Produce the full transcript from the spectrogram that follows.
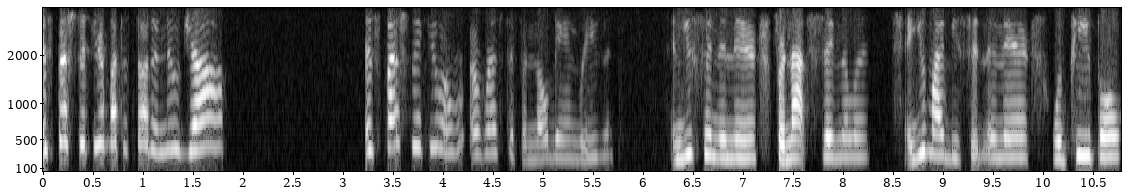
especially if you're about to start a new job, especially if you were arrested for no damn reason, and you sitting in there for not signaling and you might be sitting in there with people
